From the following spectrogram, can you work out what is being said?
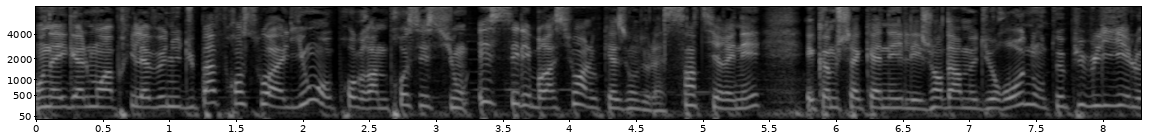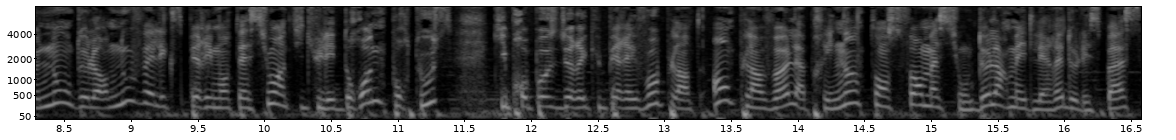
On a également appris la venue du pape François à Lyon au programme procession et célébration à l'occasion de la Saint-Irénée. Et comme chaque année, les gendarmes du Rhône ont publié le nom de leur nouvelle expérimentation intitulée Drone pour tous, qui propose de récupérer vos plaintes en plein vol après une intense formation de l'armée de l'air et de l'espace.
